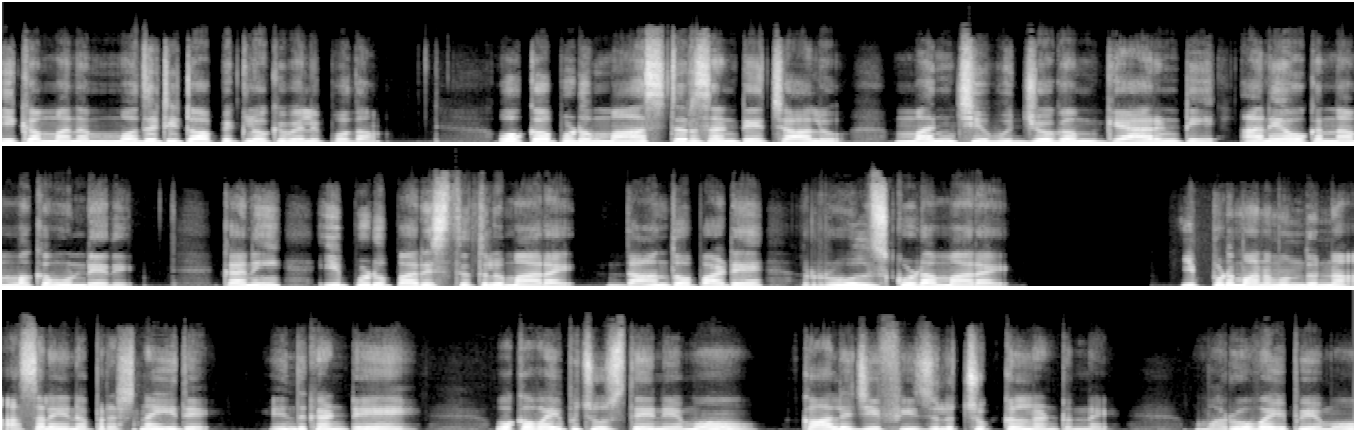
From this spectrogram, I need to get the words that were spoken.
ఇక మనం మొదటి టాపిక్లోకి వెళ్ళిపోదాం. ఒకప్పుడు మాస్టర్స్ అంటే చాలు మంచి ఉద్యోగం గ్యారంటీ అనే ఒక నమ్మకం ఉండేది. కానీ ఇప్పుడు పరిస్థితులు మారాయి దాంతోపాటే రూల్స్ కూడా మారాయి. ఇప్పుడు మన ముందున్న అసలైన ప్రశ్న ఇదే. ఎందుకంటే ఒకవైపు చూస్తేనేమో కాలేజీ ఫీజులు చుక్కల్నంటున్నాయి. మరోవైపు ఏమో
